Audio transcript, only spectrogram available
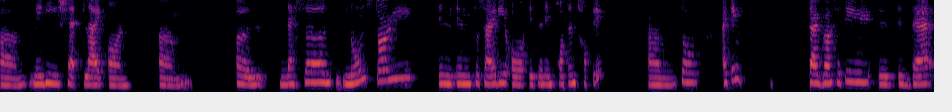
um, maybe sheds light on um, a lesser known story in, in society or it's an important topic. Um, so I think diversity is, is that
